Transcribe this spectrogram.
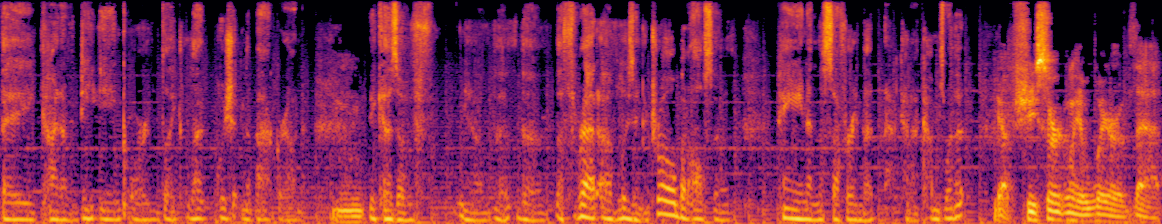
they kind of de-ink or like let push it in the background Mm, because of you know the the, the threat of losing control, but also pain and the suffering that kind of comes with it. Yeah, she's certainly aware of that,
